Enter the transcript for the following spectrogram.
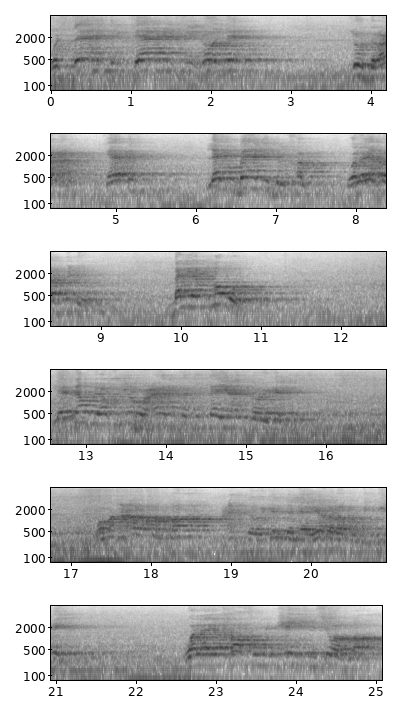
والزاهد الكامل في زهده زهد راشد كامل لا يبالي بالخلق ولا يهرب منه بل يطلبه لأنه يصير عارفا بالله عز وجل ومن عرف الله عز وجل لا يهرب من شيء ولا يخاف من شيء سوى الله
